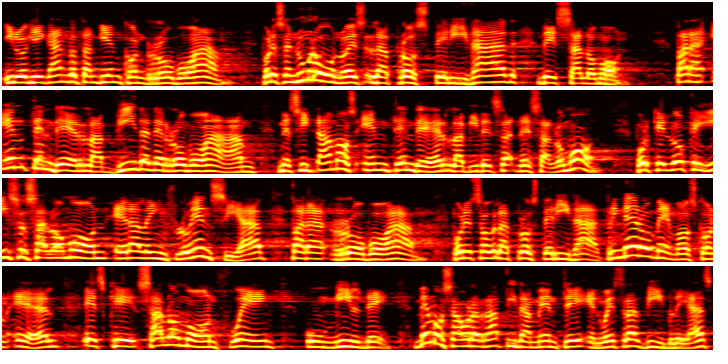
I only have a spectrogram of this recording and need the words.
y luego llegando también con Roboam. Por eso el número uno es la prosperidad de Salomón. Para entender la vida de Roboam, necesitamos entender la vida de Salomón, porque lo que hizo Salomón era la influencia para Roboam. Por eso la prosperidad. Primero vemos con él es que Salomón fue humilde. Vemos ahora rápidamente en nuestras Biblias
